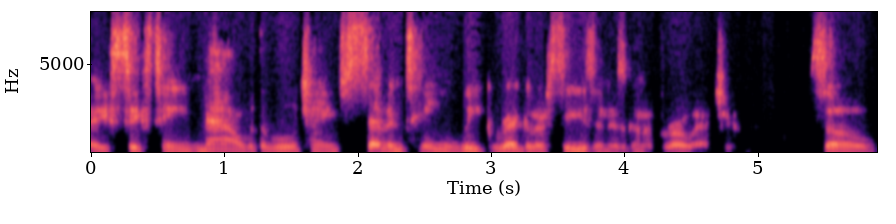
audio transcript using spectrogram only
a 16 now with the rule change 17 week regular season is going to throw at you. So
